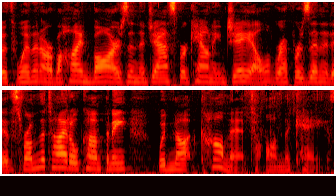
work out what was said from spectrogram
Both women are behind bars in the Jasper County Jail. Representatives from the title company would not comment on the case.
